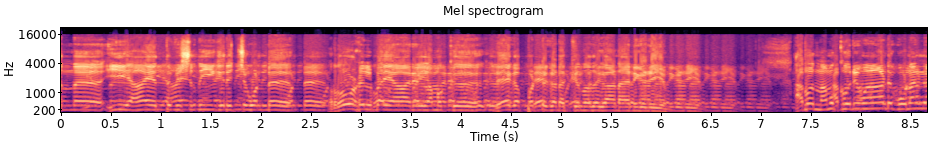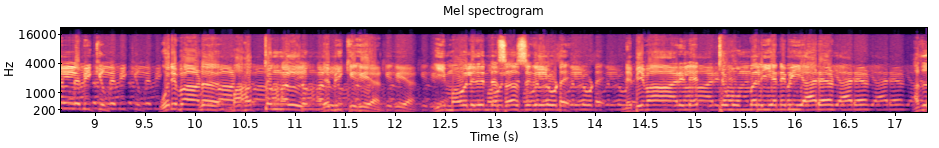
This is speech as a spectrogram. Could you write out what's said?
എന്ന് ഈ ആയത്ത് വിശദീകരിച്ചുകൊണ്ട് റോഹിൽ ബയാനിൽ നമുക്ക് രേഖപ്പെട്ട് കിടക്കുന്നത് കാണാൻ കഴിയും. അപ്പൊ നമുക്ക് ഒരുപാട് ഗുണങ്ങൾ ലഭിക്കും ഒരുപാട് മഹത്വങ്ങൾ ലഭിക്കുകയാണ്. ഈ മൗലിദിന്റെ സഹസുകളിലൂടെ നബിമാരിൽ ഏറ്റവും വലിയ നബി ആരാണ്? അത്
